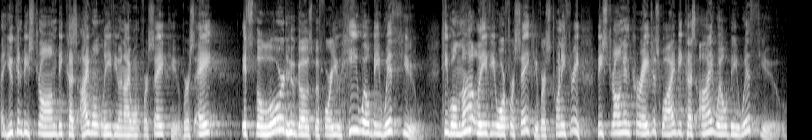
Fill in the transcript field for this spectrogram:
Uh, you can be strong because I won't leave you and I won't forsake you. Verse 8 it's the Lord who goes before you. He will be with you. He will not leave you or forsake you. Verse 23 Be strong and courageous. Why? Because I will be with you.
